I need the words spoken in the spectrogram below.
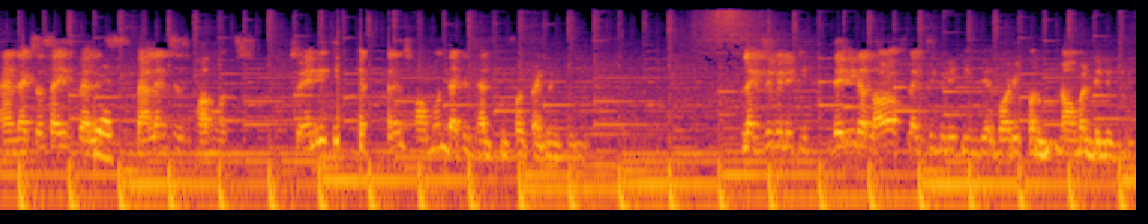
and exercise balance Yes. balances hormones so anything that balance hormone that is helpful for pregnant women flexibility. They need a lot of flexibility in their body for normal delivery,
